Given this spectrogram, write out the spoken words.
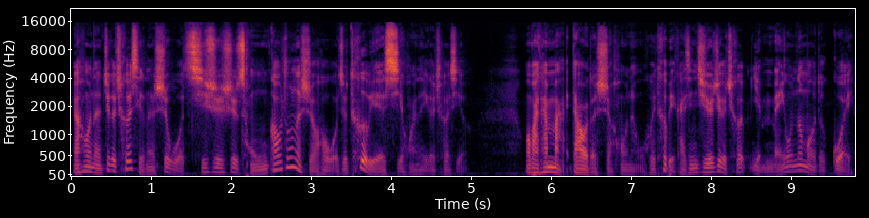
然后呢，这个车型呢，是我其实是从高中的时候我就特别喜欢的一个车型。我把它买到的时候呢，我会特别开心。其实这个车也没有那么的贵，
